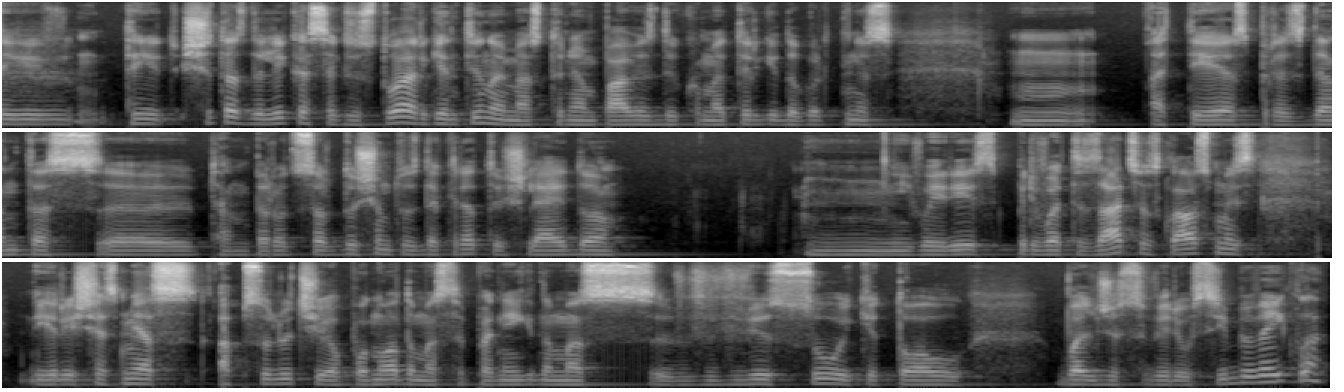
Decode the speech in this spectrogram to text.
tai, tai šitas dalykas egzistuoja. Argentinoje mes turėjom pavyzdį, kuomet irgi dabartinis mm, atėjęs prezidentas e, ten berots ar 200 dekretų išleido įvairiais privatizacijos klausimais ir iš esmės absoliučiai oponuodamas ir paneigdamas visų iki tol valdžius vyriausybių veiklą.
